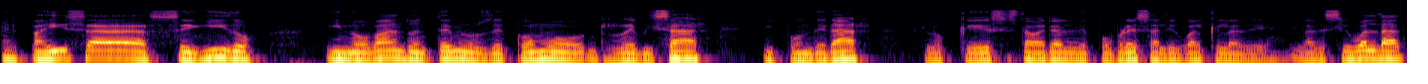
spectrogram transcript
el país ha seguido innovando en términos de cómo revisar y ponderar lo que es esta variable de pobreza al igual que la de la desigualdad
